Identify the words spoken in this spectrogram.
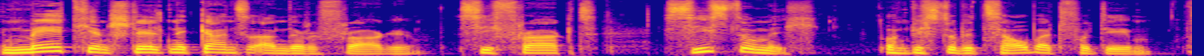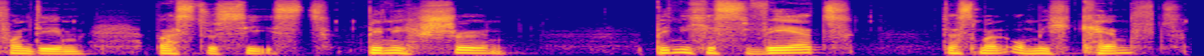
Ein Mädchen stellt eine ganz andere Frage. Sie fragt, siehst du mich? Und bist du bezaubert von dem, von dem, was du siehst? Bin ich schön? Bin ich es wert, dass man um mich kämpft?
